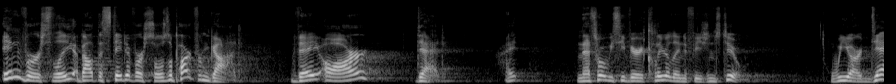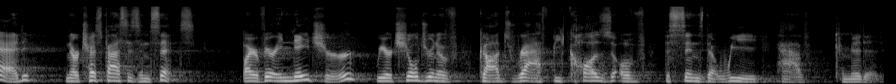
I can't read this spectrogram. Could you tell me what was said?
inversely about the state of our souls apart from God? They are dead? And that's what we see very clearly in Ephesians 2. We are dead in our trespasses and sins. By our very nature, we are children of God's wrath because of the sins that we have committed.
